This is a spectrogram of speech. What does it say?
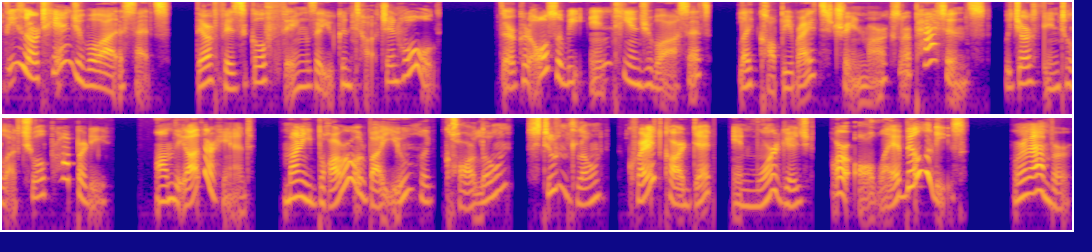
These are tangible assets. They are physical things that you can touch and hold. There could also be intangible assets like copyrights, trademarks, or patents, which are intellectual property. On the other hand, money borrowed by you, like car loan, student loan, credit card debt, and mortgage, are all liabilities. Remember,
